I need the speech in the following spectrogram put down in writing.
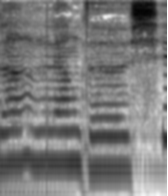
善良的心？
